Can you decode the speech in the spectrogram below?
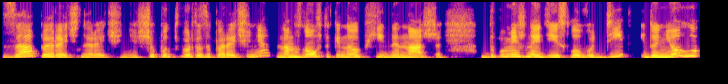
Заперечне речення. Щоб утворити заперечення, нам знову ж таки необхідне наше допоміжне дієслово did і до нього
